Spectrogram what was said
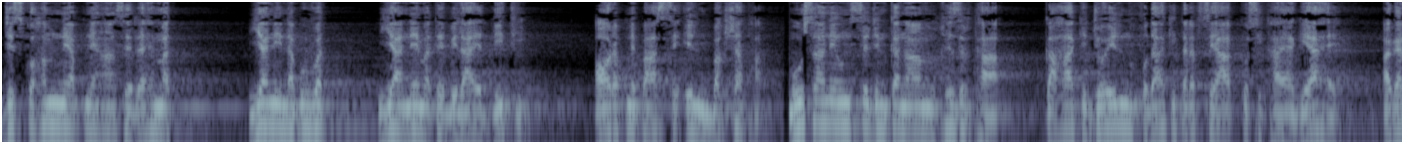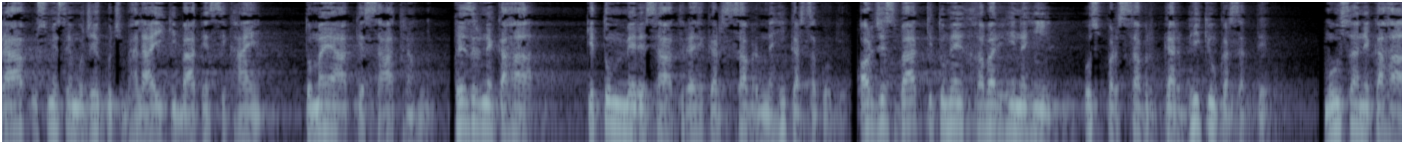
जिसको हमने अपने यहाँ से रहमत, यानी नबूवत, या नेमत विलायत दी थी। और अपने पास से इल्म बख्शा था। मूसा ने उनसे, जिनका नाम खिज्र था, कहा कि जो इल्म खुदा की तरफ़ से आपको सिखाया गया है, अगर आप उसमें से मुझे कुछ भलाई की बातें सिखाएँ तो मैं आपके साथ रहूँ। खिज्र ने कहा कि तुम मेरे साथ रहकर सब्र नहीं कर सकोगे, और जिस बात की तुम्हें खबर ही नहीं, उस पर सब्र कर भी क्यों कर सकते हो? मूसा ने कहा,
